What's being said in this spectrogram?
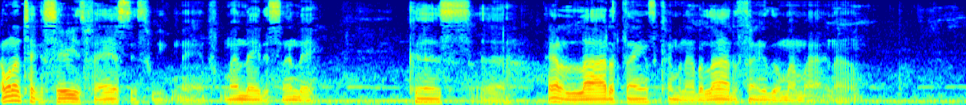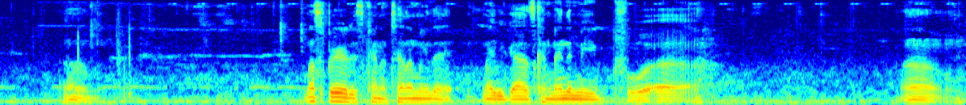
I want to take a serious fast this week, man, from Monday to Sunday, cause uh, I got a lot of things coming up, a lot of things on my mind. Um, um, my spirit is kind of telling me that maybe God's commended me for uh, um,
